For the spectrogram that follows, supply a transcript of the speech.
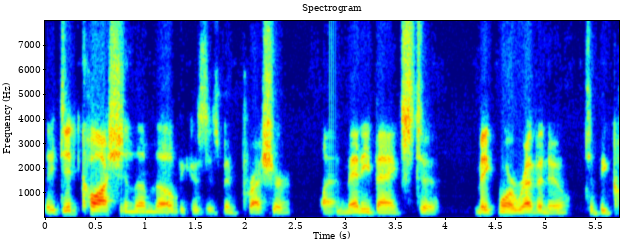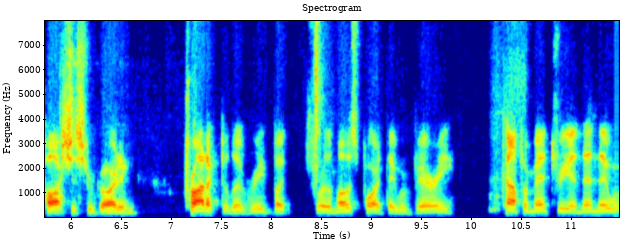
They did caution them, though, because there's been pressure on many banks to make more revenue, to be cautious regarding product delivery, but for the most part, they were very complimentary. And then they were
